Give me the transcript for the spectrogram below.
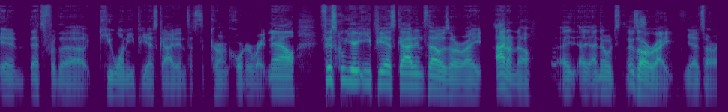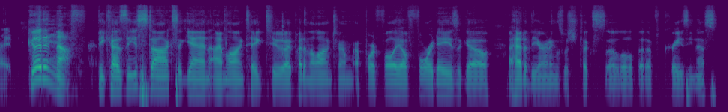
and that's for the Q1 EPS guidance. That's the current quarter right now. Fiscal year EPS guidance that was all right. I don't know. I I, I know it's It was all right. yeah, it's all right. Good enough because these stocks, again, I'm long take two. I put in the long term portfolio four days ago ahead of the earnings, which took a little bit of craziness.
